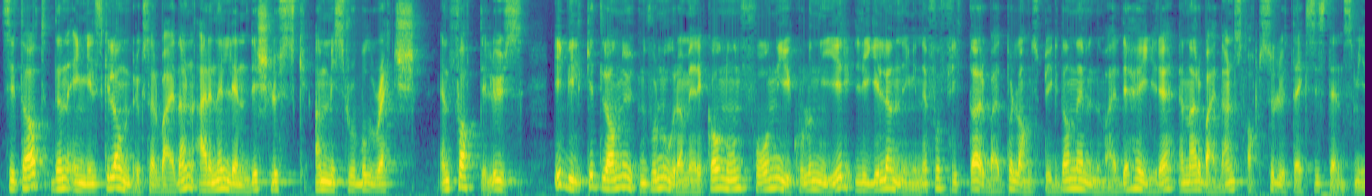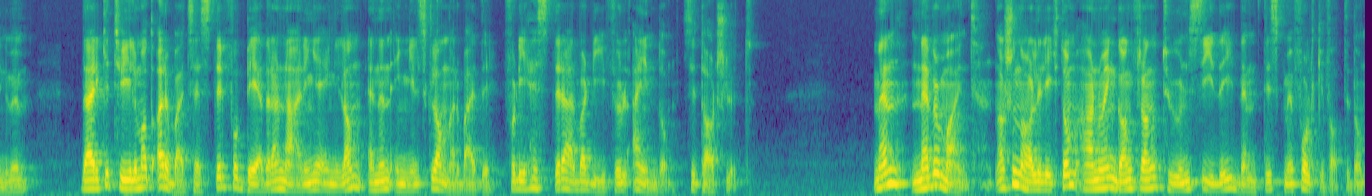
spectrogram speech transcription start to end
sitat, 'den engelske landbruksarbeideren er en elendig slusk, a miserable wretch', en fattiglus, i hvilket land utenfor Nord-Amerika og noen få nye kolonier ligger lønningene for fritt arbeid på landsbygda nevneverdig høyere enn arbeiderens absolutte eksistensminimum? Det er ikke tvil om at arbeidshester får bedre ernæring i England enn en engelsk landarbeider, fordi hester er verdifull eiendom. Men never mind, nasjonalrikdom er nå engang fra naturens side identisk med folkefattigdom.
